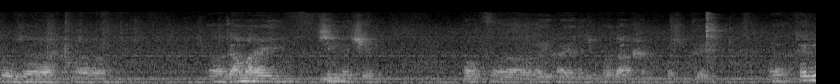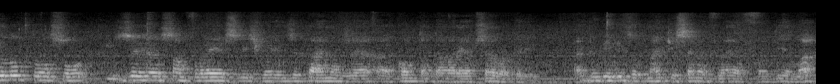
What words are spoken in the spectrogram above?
to the uh, uh, gamma ray signature of uh, very high energy production concentrate. Uh, Have you looked also, is there some flares which were in the time of the uh, Compton Gamma Ray Observatory? I do believe that 97 flare of uh, DLR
